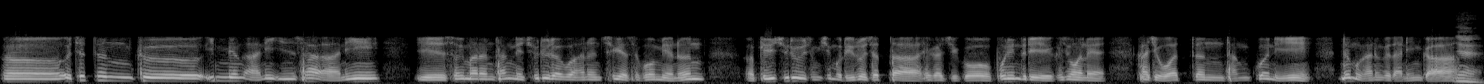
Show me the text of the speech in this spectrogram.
어, 어쨌든 그 임명안이 인사안이 예, 소위 말하는 당내 주류라고 하는 측에서 보면은 어, 비주류 중심으로 이루어졌다 해가지고 본인들이 그동안에 가지고 왔던 당권이 넘어가는 것 아닌가. 예.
